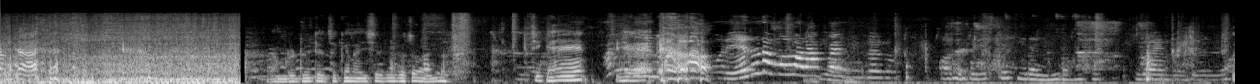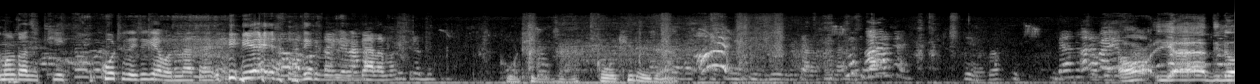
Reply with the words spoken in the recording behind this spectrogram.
टङ्का। हाम्रो दुइटा चिकन आइसकेको छ चिकन। मलाई त अझै के कोठी रहेछ क्या भन्नु भएको छ गालामा कोठी रहेछ कोठी रहेछ या दिनु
